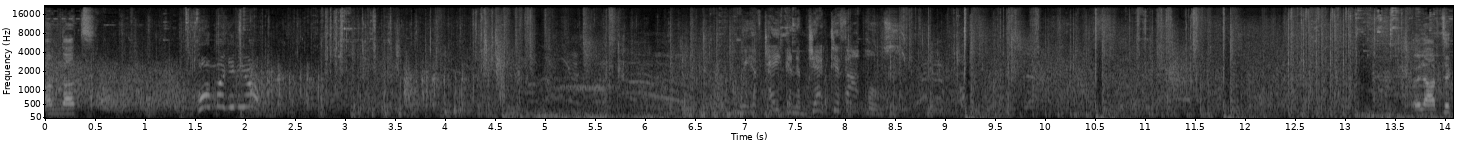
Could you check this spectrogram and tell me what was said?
Anlat. Bomba gidiyor. We have taken objective apples. Öyle artık.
